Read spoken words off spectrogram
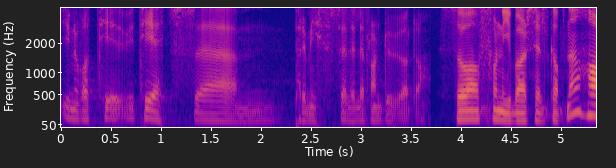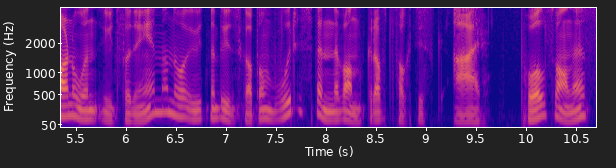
innovativitetspremiss eh, eller leverandør. da. Så fornybarselskapene har noen utfordringer med å nå ut med budskapet om hvor spennende vannkraft faktisk er. Pål Svanes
